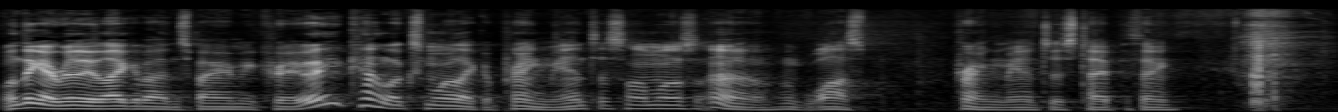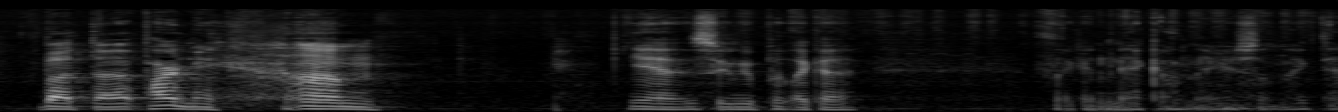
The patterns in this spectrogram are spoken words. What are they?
One thing I really like about Inspire Me Crate, it kind of looks more like a praying mantis almost. I don't know, wasp praying mantis type of thing. But uh, pardon me. Um, yeah, this we put like a like a neck on there or something like that.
